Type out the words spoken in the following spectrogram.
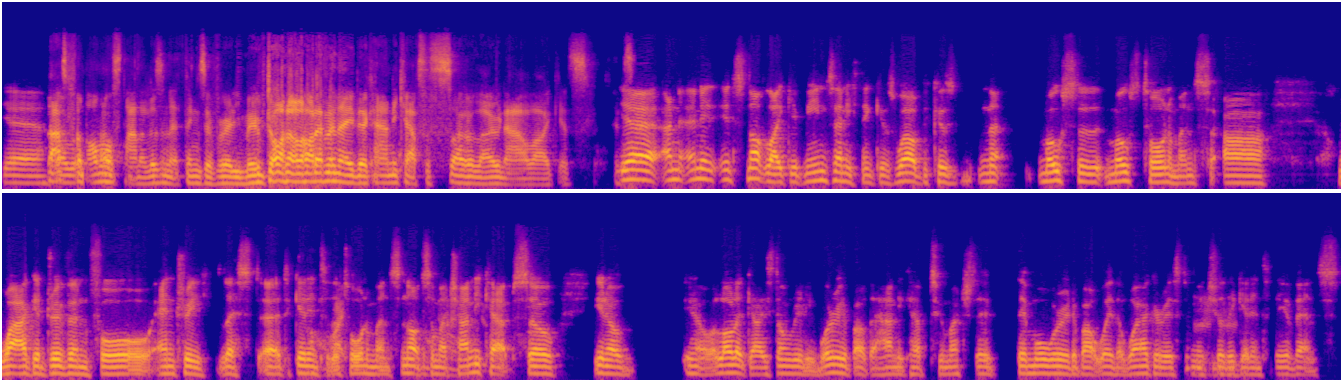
yeah. That's I, phenomenal I, standard, isn't it? Things have really moved on a lot, haven't they? The handicaps are so low now. Like it's, it's yeah, and and it, it's not like it means anything as well because most of the, most tournaments are WAGR driven for entry list uh, to get into oh, right. the tournaments, not so much handicaps. So you know you know, a lot of guys don't really worry about the handicap too much. They they're more worried about where the WAGR is to make mm-hmm. sure they mm-hmm. get into the events.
